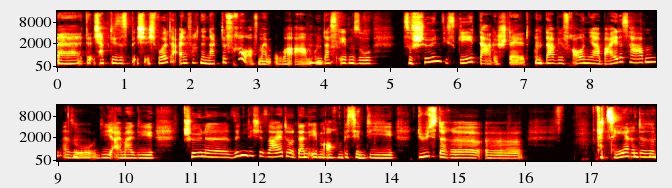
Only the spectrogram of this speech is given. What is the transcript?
Äh, ich habe dieses, ich, ich wollte einfach eine nackte Frau auf meinem Oberarm und das eben so so schön wie es geht dargestellt. Und da wir Frauen ja beides haben, also die einmal die schöne sinnliche Seite und dann eben auch ein bisschen die düstere äh, verzehrende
